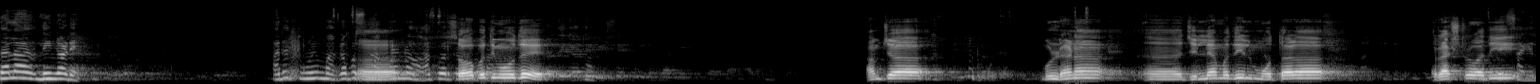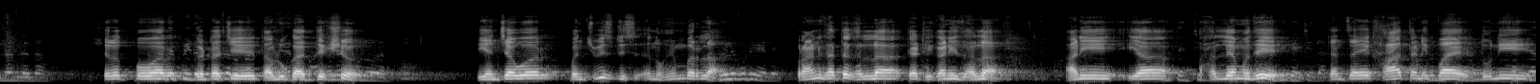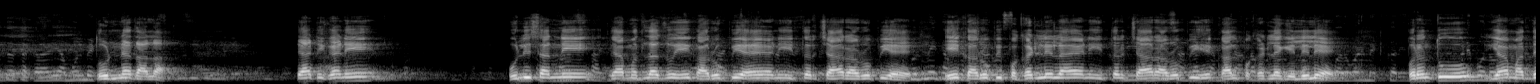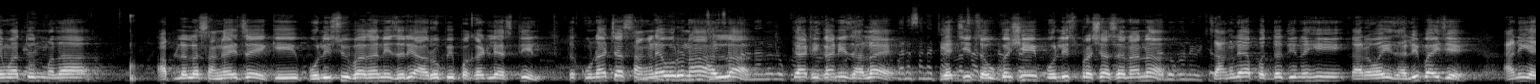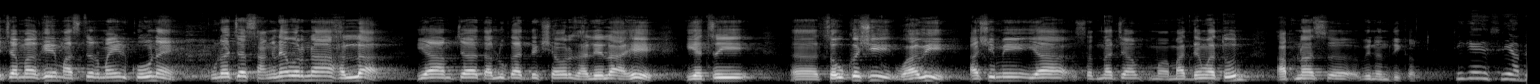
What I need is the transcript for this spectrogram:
चला लिंगाडे. अरे तुम्ही मागापासून आपण हात वर करत सभापती महोदय आमच्या बुलढाणा जिल्ह्यामधील मोताळा राष्ट्रवादी शरद पवार गटाचे तालुका अध्यक्ष. यांच्यावर पंचवीस डिस नोव्हेंबरला प्राणघातक हल्ला त्या ठिकाणी झाला. आणि या हल्ल्यामध्ये त्यांचा एक हात आणि पाय दोन्ही तोडण्यात आला. त्या ठिकाणी पोलिसांनी त्यामधला जो एक आरोपी आहे आणि इतर चार आरोपी आहे एक आरोपी पकडलेला आहे आणि इतर चार आरोपी हे काल पकडल्या गेलेले आहे. परंतु या माध्यमातून मला आपल्याला सांगायचं आहे की पोलीस विभागाने जरी आरोपी पकडले असतील तर कुणाच्या सांगण्यावरून हा हल्ला त्या ठिकाणी झालाय. याची चौकशी पोलीस प्रशासनानं चांगल्या पद्धतीनं ही कारवाई झाली पाहिजे. आणि याच्या मागे मास्टर माइंड कोण आहे कुणाच्या सांगण्यावरनं हा हल्ला या आमच्या तालुका अध्यक्षावर झालेला आहे याची चौकशी व्हावी अशी मी या सदनाच्या माध्यमातून आपणास विनंती करतो. ठीक आहे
